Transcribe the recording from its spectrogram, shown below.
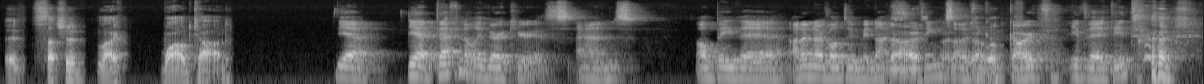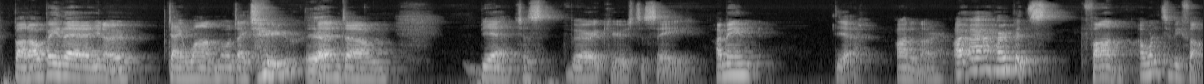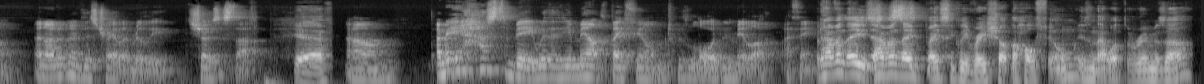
It's such a like wild card. Yeah, yeah, definitely very curious, and I'll be there. I don't know if I'll do midnight No, things. I don't think I think will. I'd go if, if they did, but I'll be there. You know, day one or day two, Yeah. and um, yeah, just very curious to see. I mean, yeah, I don't know. I, I hope it's fun. I want it to be fun, and I don't know if this trailer really shows us that. Yeah. Um, I mean, it has to be with the amount that they filmed with Lord and Miller. I think. But haven't they haven't they basically reshot the whole film? Isn't that what the rumors are?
